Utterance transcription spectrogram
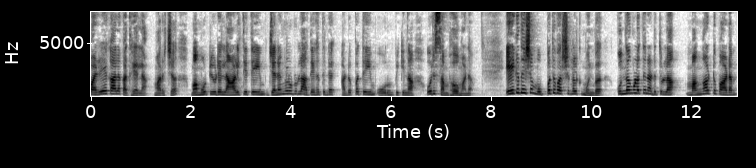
പഴയകാല കഥയല്ല. മറിച്ച് മമ്മൂട്ടിയുടെ ലാളിത്യത്തെയും ജനങ്ങളോടുള്ള അദ്ദേഹത്തിന്റെ അടുപ്പത്തെയും ഓർമ്മിപ്പിക്കുന്ന ഒരു സംഭവമാണ്. ഏകദേശം മുപ്പത് വർഷങ്ങൾക്ക് മുൻപ് കുന്നംകുളത്തിനടുത്തുള്ള മങ്ങാട്ടുപാടം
